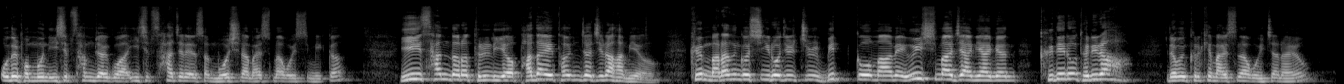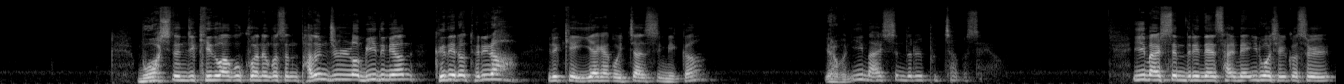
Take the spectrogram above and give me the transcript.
오늘 본문 23절과 24절에서 무엇이라 말씀하고 있습니까? 이 산더러 들리어 바다에 던져지라 하며 그 말하는 것이 이루어질 줄 믿고 마음에 의심하지 아니하면 그대로 되리라. 여러분 그렇게 말씀하고 있잖아요. 무엇이든지 기도하고 구하는 것은 받은 줄로 믿으면 그대로 되리라. 이렇게 이야기하고 있지 않습니까? 여러분 이 말씀들을 붙잡으세요. 이 말씀들이 내 삶에 이루어질 것을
